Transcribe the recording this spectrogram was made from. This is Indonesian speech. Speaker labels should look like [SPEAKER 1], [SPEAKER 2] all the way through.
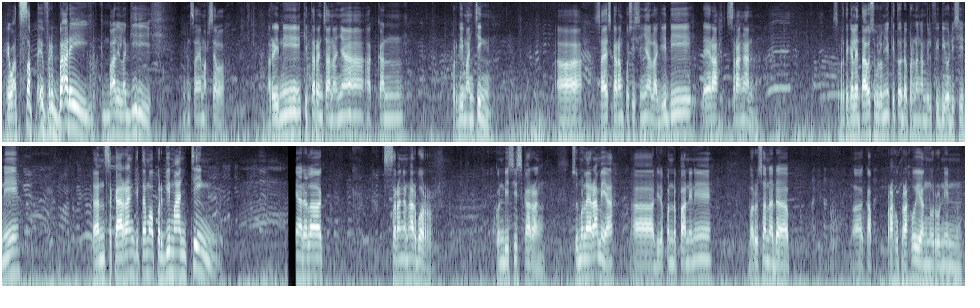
[SPEAKER 1] Hey what's up everybody? Kembali lagi dengan saya Marcel. Hari ini kita rencananya akan pergi mancing. Uh, Saya sekarang posisinya lagi di daerah Serangan. Seperti kalian tahu sebelumnya kita udah pernah ngambil video di sini. Dan sekarang kita mau pergi mancing. Ini adalah Serangan Harbor kondisi sekarang. Sudah mulai rame ya. Uh, di depan-depan ini barusan ada uh, perahu-perahu yang nurunin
